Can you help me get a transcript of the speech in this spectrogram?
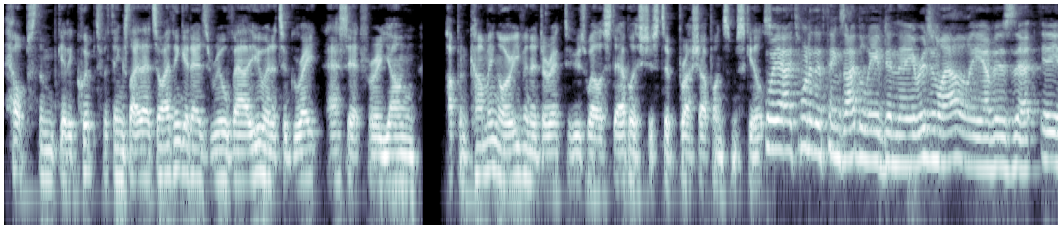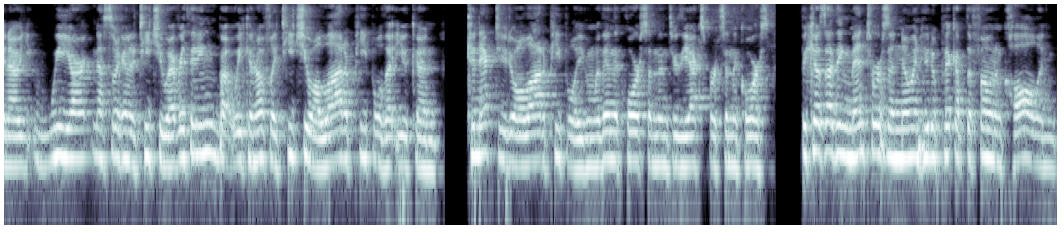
helps them get equipped for things like that. So I think it adds real value and it's a great asset for a young up and coming or even a director who's well established just to brush up on some skills. Well, yeah, it's one of the things I believed in the originality of is that, you know, we aren't necessarily going to teach you everything, but we can hopefully teach you a lot of people that you can connect you to a lot of people, even within the course and then through the experts in the course. Because I think mentors and knowing who to pick up the phone and call and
